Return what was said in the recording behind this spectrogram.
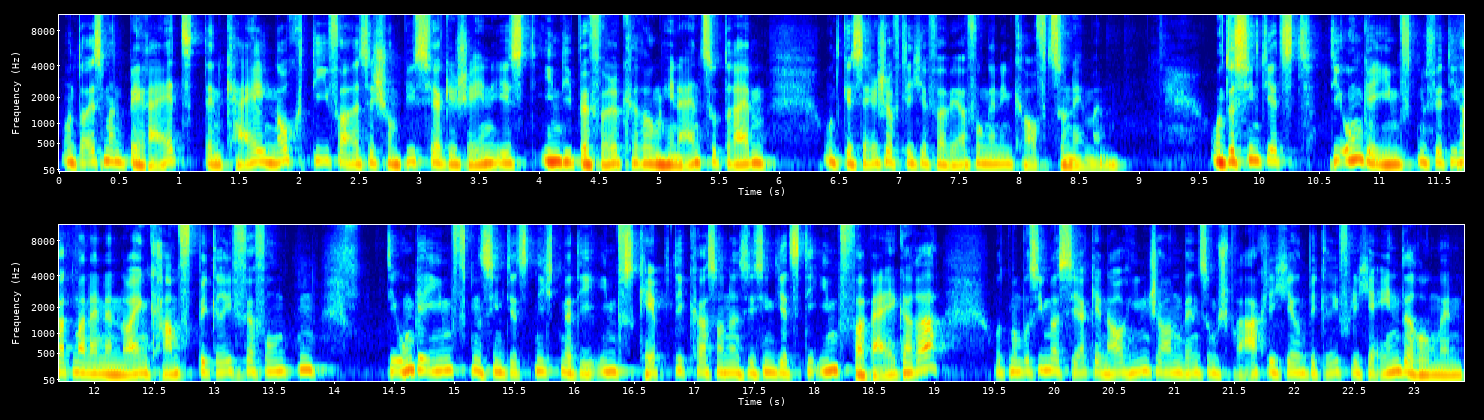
Und da ist man bereit, den Keil noch tiefer, als es schon bisher geschehen ist, in die Bevölkerung hineinzutreiben und gesellschaftliche Verwerfungen in Kauf zu nehmen. Und das sind jetzt die Ungeimpften, für die hat man einen neuen Kampfbegriff erfunden, die Ungeimpften sind jetzt nicht mehr die Impfskeptiker, sondern sie sind jetzt die Impfverweigerer. Und man muss immer sehr genau hinschauen, wenn es um sprachliche und begriffliche Änderungen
